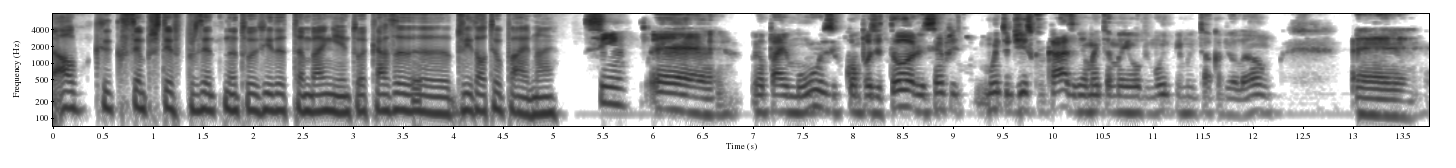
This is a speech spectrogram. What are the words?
algo que, que, sempre esteve presente na tua vida também e em tua casa uh, devido ao teu pai, não é? Sim, é, meu pai é músico, compositor, sempre muito disco em casa. Minha mãe também ouve muito, minha mãe toca violão. É,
